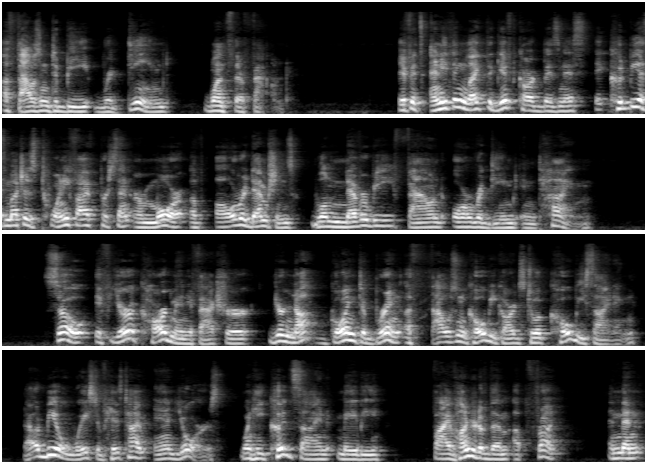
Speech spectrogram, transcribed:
a thousand to be redeemed once they're found. If it's anything like the gift card business, it could be as much as 25% or more of all redemptions will never be found or redeemed in time. So, if you're a card manufacturer, you're not going to bring a thousand Kobe cards to a Kobe signing. That would be a waste of his time and yours, when he could sign maybe 500 of them up front, and then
